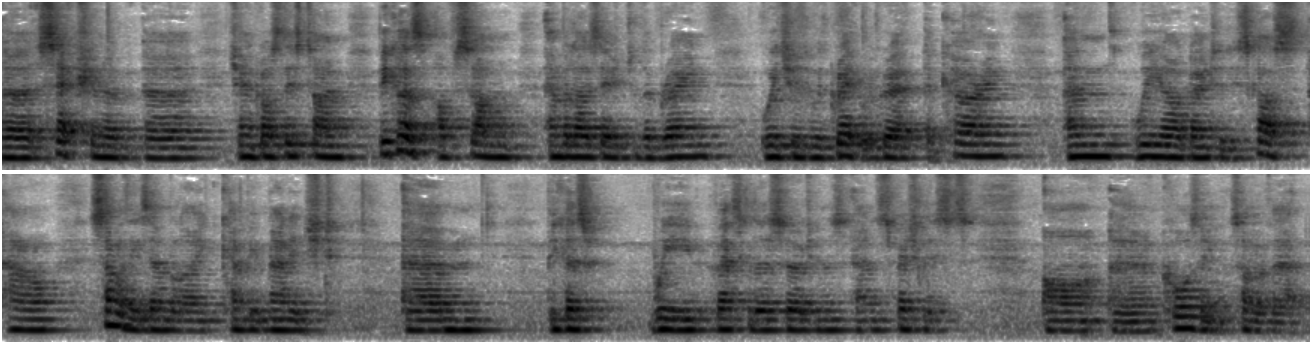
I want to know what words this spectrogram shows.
uh, section of uh, Charing Cross this time because of some embolization to the brain, which is with great regret occurring. And we are going to discuss how some of these emboli can be managed um, because we vascular surgeons and specialists are uh, causing some of that,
